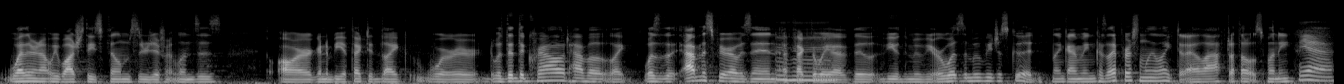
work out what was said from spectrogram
whether or not we watch these films through different lenses are going to be affected like were did the crowd have a like was the atmosphere i was in affect the way i vi- viewed the movie or was the movie just good like i mean because i personally liked it i laughed i thought it was funny Yeah.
